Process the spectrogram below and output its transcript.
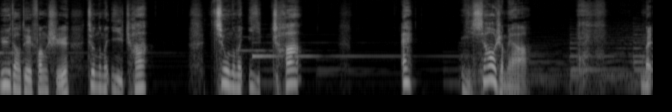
遇到对方时就那么一插，就那么一插。哎，你笑什么呀？没，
